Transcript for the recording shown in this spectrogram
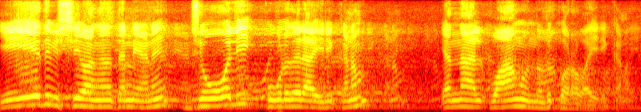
ഏത് വിഷയവും അങ്ങനെ തന്നെയാണ്. ജോലി കൂടുതലായിരിക്കണം. എന്നാൽ വാങ്ങുന്നത് കുറവായിരിക്കണം.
